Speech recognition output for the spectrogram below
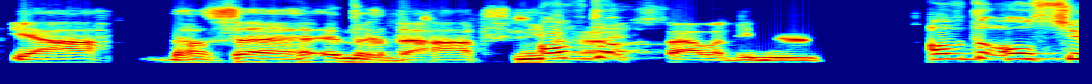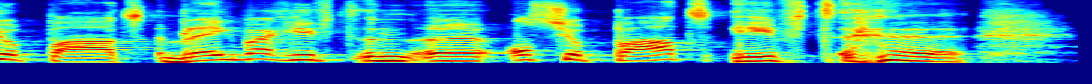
Ja, dat is eh, inderdaad. Niet Of de- die mensen. Of de osteopaat. Blijkbaar heeft een eh, osteopaat... Heeft,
